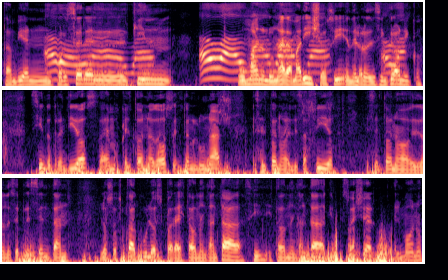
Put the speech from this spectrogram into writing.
también por ser el kin humano lunar amarillo, ¿sí? en el orden sincrónico, 132, sabemos que el tono 2, el tono lunar, es el tono del desafío, es el tono de donde se presentan los obstáculos para esta onda encantada, ¿sí? esta onda encantada que empezó ayer, el mono,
